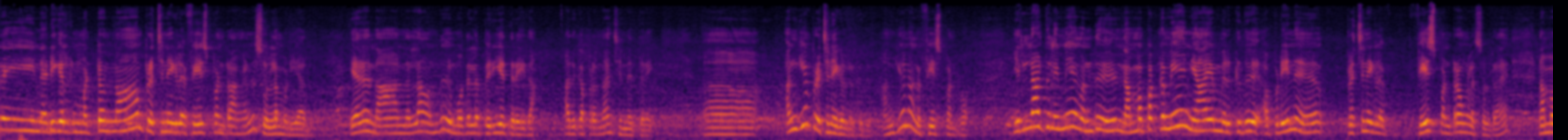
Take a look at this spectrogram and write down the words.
திரை நடிகர்கள் மட்டும்தான் பிரச்சனைகளை ஃபேஸ் பண்ணுறாங்கன்னு சொல்ல முடியாது. ஏன்னா நானெல்லாம் வந்து முதல்ல பெரிய திரை தான் அதுக்கப்புறம் தான் சின்ன திரை. அங்கேயும் பிரச்சனைகள் இருக்குது. அங்கேயும் நாங்கள் ஃபேஸ் பண்ணுறோம் எல்லாத்துலேயுமே வந்து நம்ம பக்கமே நியாயம் இருக்குது அப்படின்னு பிரச்சனைகளை ஃபேஸ் பண்ணுறவங்கள சொல்கிறேன் நம்ம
